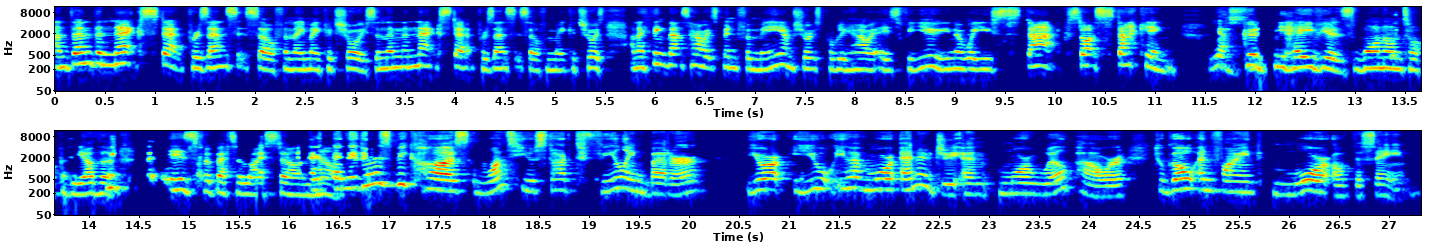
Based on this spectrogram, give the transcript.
And then the next step presents itself and they make a choice. And then the next step presents itself and make a choice. And I think that's how it's been for me. I'm sure it's probably how it is for you, you know, where you stack, start stacking yes. good behaviors one on top of the other that is for better lifestyle and, and, and it is because once you start feeling better, you're you you have more energy and more willpower to go and find more of the same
